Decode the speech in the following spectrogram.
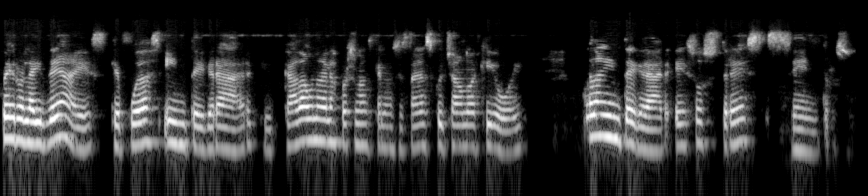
Pero la idea es que puedas integrar, que cada una de las personas que nos están escuchando aquí hoy puedan integrar esos tres centros,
